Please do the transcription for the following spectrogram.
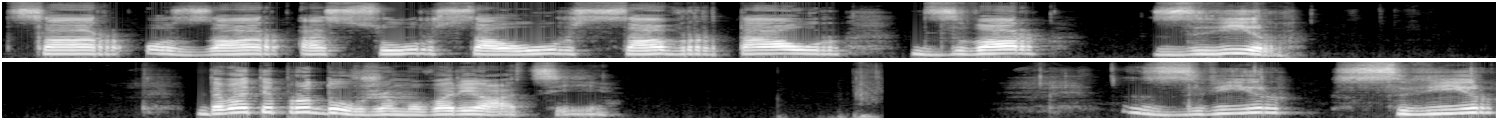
цар, озар, асур, саур, савр, таур, дзвар, звір. Давайте продовжимо варіації. Звір, свір,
